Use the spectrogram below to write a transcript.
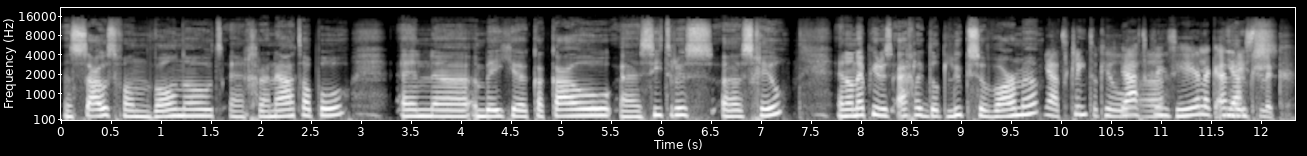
een saus van walnoot en granaatappel. En uh, een beetje cacao en citrusschil. en dan heb je dus eigenlijk dat luxe warme. Ja, het klinkt ook heel Ja, het klinkt heerlijk en ja, feestelijk.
